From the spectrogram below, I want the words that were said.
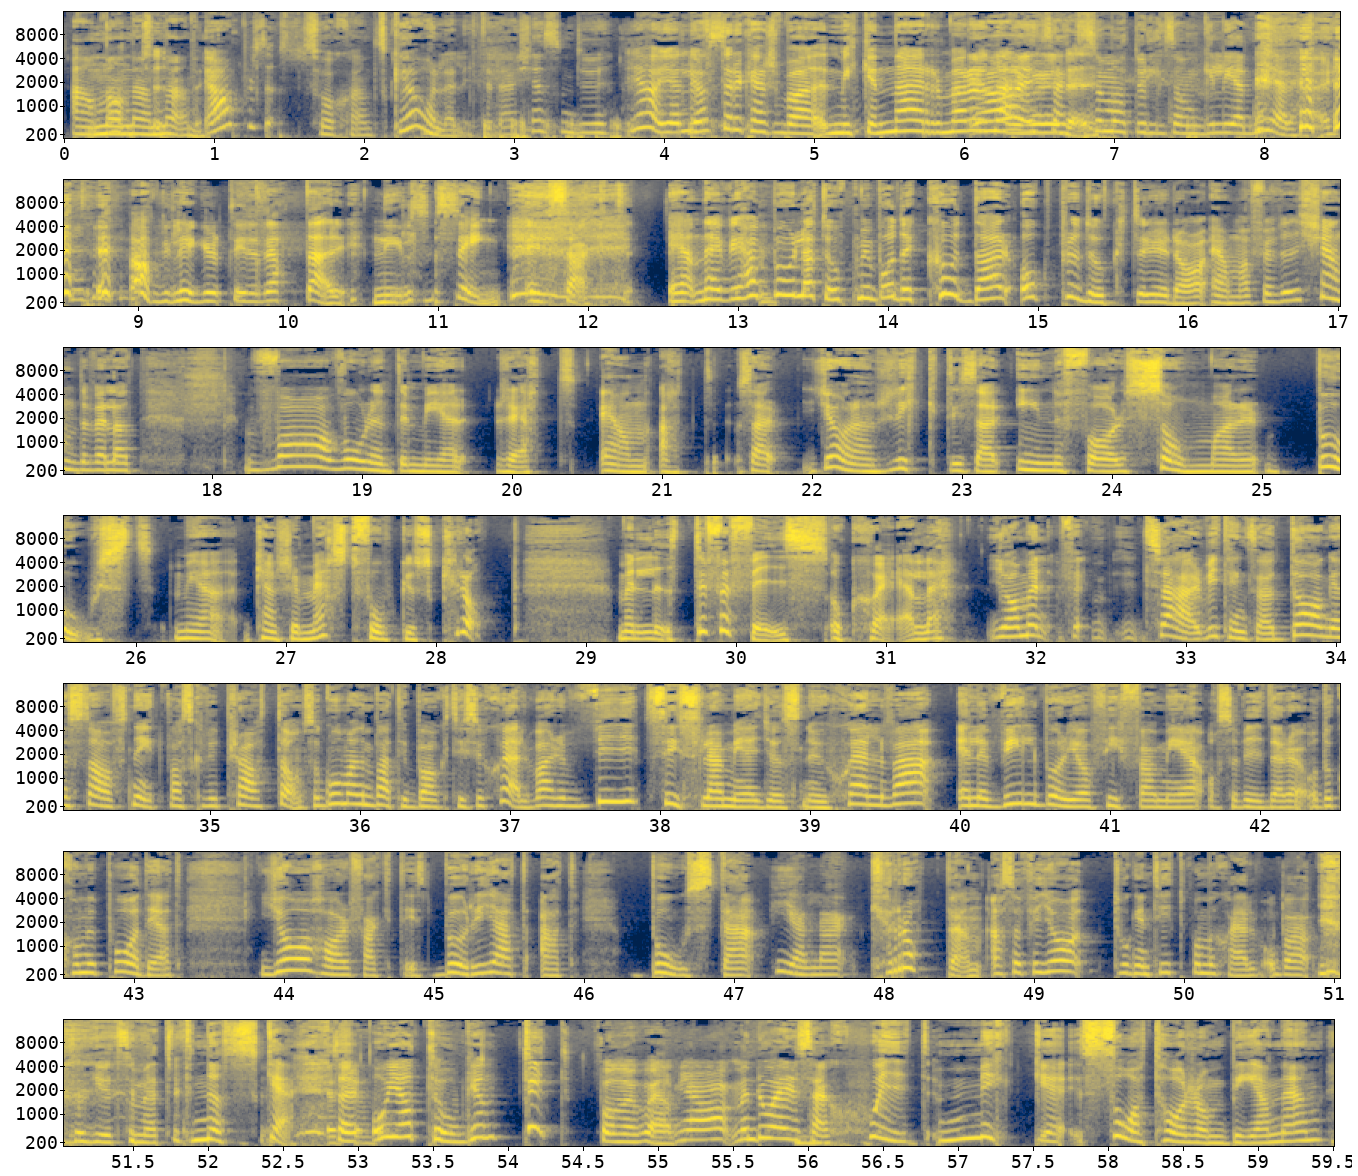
annan. Någon typ. annan. Ja, precis. Så skönt. Ska jag hålla lite där? Känns som du... Ja, jag luftade kanske bara micken närmare och Ja, närmare exakt. dig. Som att du liksom gled ner här. Ja, vi lägger till rätt där, Nils säng. exakt. Eh, nej, vi har bullat upp med både kuddar och produkter idag, Emma, för vi kände väl att vad vore inte mer rätt än att så här, göra en riktig så här, inför sommarboost med kanske mest fokus kropp, men lite för face och själ. Ja men för, så här, vi tänkte så här, dagens avsnitt, vad ska vi prata om? Så går man bara tillbaka till sig själv. Vad är det vi sysslar med just nu själva eller vill börja och fiffa med och så vidare. Och då kom vi på det att jag har faktiskt börjat att boosta hela kroppen. Alltså för jag tog en titt på mig själv och bara såg ut som ett fnöske. Så här, och jag tog en titt på mig själv. Ja, men då är det så här skit mycket, så torr om benen.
